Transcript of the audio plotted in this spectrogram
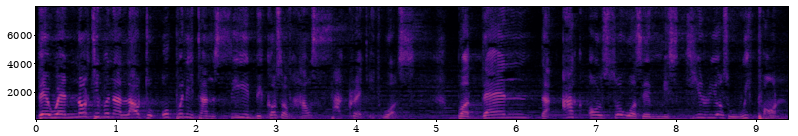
They were not even allowed to open it and see it because of how sacred it was. But then the ark also was a mysterious weapon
